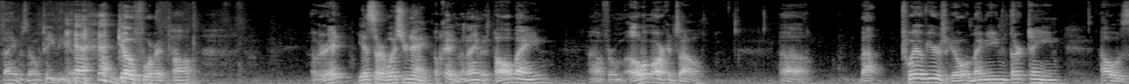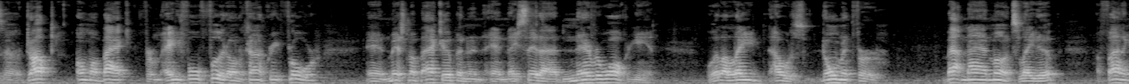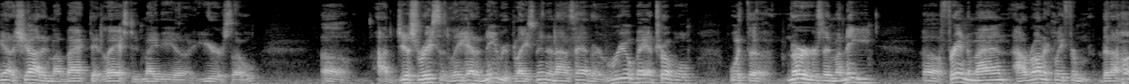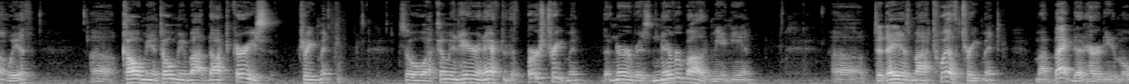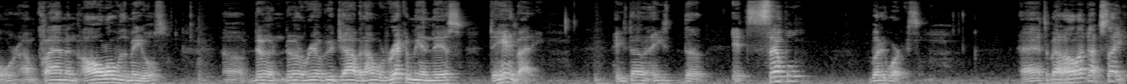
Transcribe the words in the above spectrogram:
famous on TV. Go for it, Paul. Are we ready? Yes, sir. What's your name? Okay, my name is Paul Bain. I'm from Ullum, Arkansas. Uh, about 12 years ago, or maybe even 13, I was uh, dropped on my back from 84 foot on a concrete floor and messed my back up, and, and they said I'd never walk again. Well, I laid, I was dormant for about nine months laid up. Finally got a shot in my back that lasted maybe a year or so. Uh, I just recently had a knee replacement and I was having real bad trouble with the nerves in my knee. a friend of mine, ironically from that I hunt with, uh, called me and told me about Dr. Curry's treatment. So I come in here and after the first treatment, the nerve has never bothered me again. Uh, today is my 12th treatment. My back doesn't hurt anymore. I'm climbing all over the mills uh, doing doing a real good job, and I would recommend this to anybody. He's done. He's the. It's simple, but it works. That's about all I got to say.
